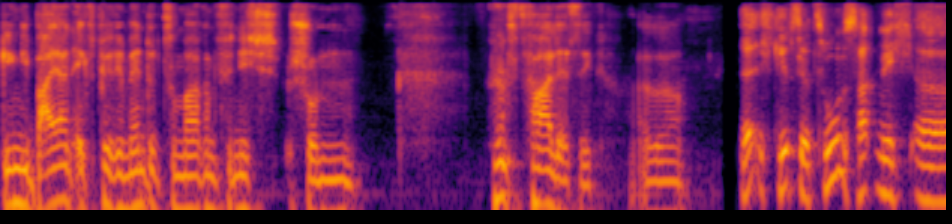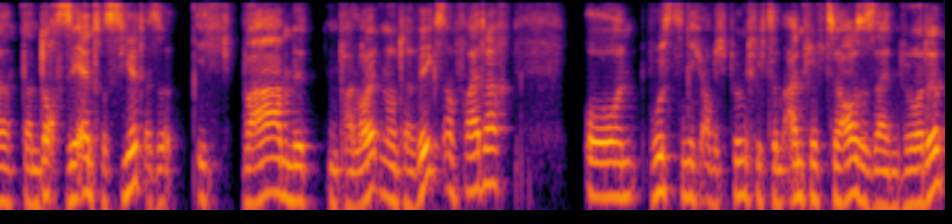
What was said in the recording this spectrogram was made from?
gegen die Bayern Experimente zu machen, finde ich schon höchst fahrlässig. Also Ja, ich gebe es ja zu, es hat mich äh, dann doch sehr interessiert. Also ich war mit ein paar Leuten unterwegs am Freitag und wusste nicht, ob ich pünktlich zum Anpfiff zu Hause sein würde.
